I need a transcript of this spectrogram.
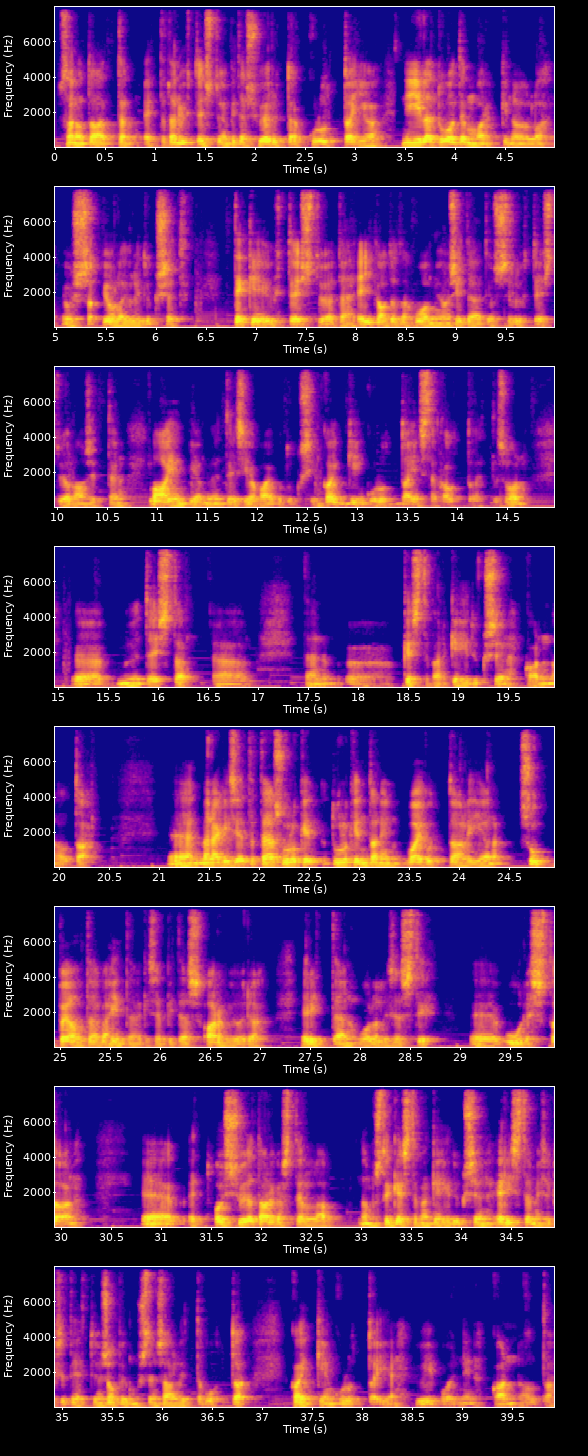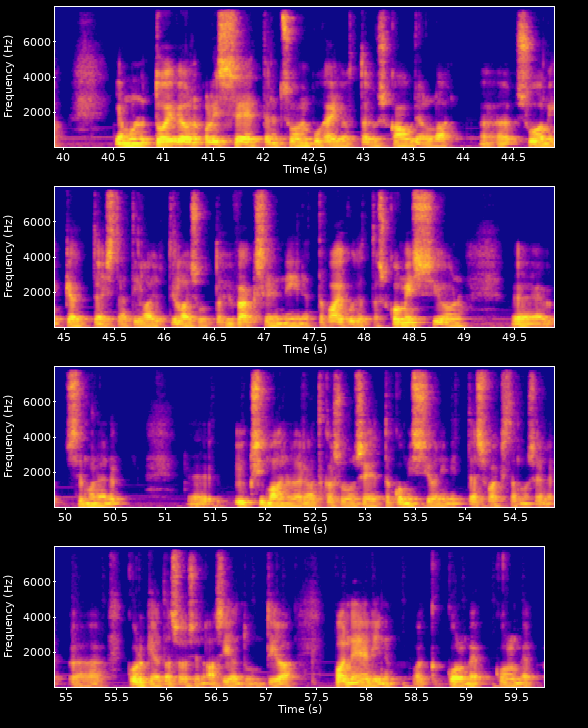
Sanotaan, että, että tämän yhteistyön pitäisi hyödyttää kuluttajia niillä tuotemarkkinoilla, joissa, joilla yritykset tekee yhteistyötä, eikä oteta huomioon sitä, että jos sillä yhteistyöllä on sitten laajempia myönteisiä vaikutuksia kaikkiin kuluttajiin sitä kautta, että se on myönteistä tämän kestävän kehityksen kannalta. Mä näkisin, että tämä tulkinta niin vaikuttaa liian suppealta ja vähintäänkin se pitäisi arvioida erittäin huolellisesti uudestaan. Että olisi syytä tarkastella kestävän kehityksen edistämiseksi tehtyjen sopimusten sallittavuutta kaikkien kuluttajien hyvinvoinnin kannalta. Ja mun toive olisi se, että nyt Suomen puheenjohtajuuskaudella Suomi käyttäisi sitä tilaisuutta hyväkseen niin, että vaikutettaisiin komissioon semmoinen Yksi mahdollinen ratkaisu on se, että komissio nimittäisi vaikka tämmöisen korkeatasoisen asiantuntijapaneelin, vaikka kolme, kolme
